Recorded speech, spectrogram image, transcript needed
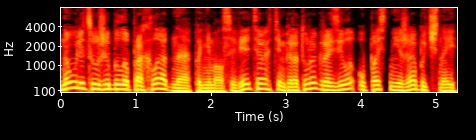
На улице уже было прохладно, поднимался ветер, температура грозила упасть ниже обычной,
